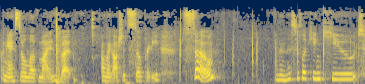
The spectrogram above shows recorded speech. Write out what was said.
I mean, I still love mine, but oh my gosh, it's so pretty. So, and then this is looking cute.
